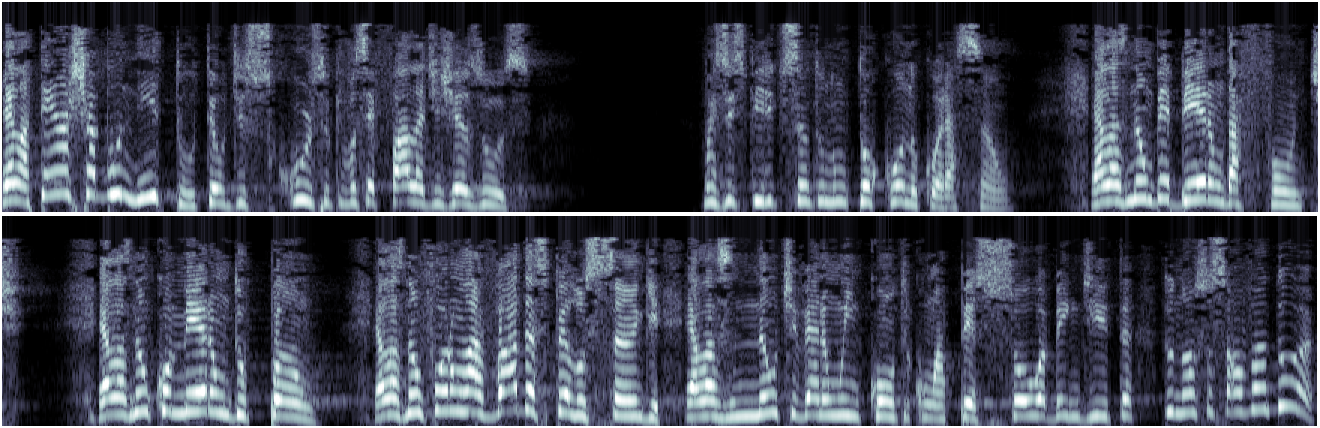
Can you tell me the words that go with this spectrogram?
Ela até acha bonito o teu discurso que você fala de Jesus. Mas o Espírito Santo não tocou no coração. Elas não beberam da fonte. Elas não comeram do pão. Elas não foram lavadas pelo sangue. Elas não tiveram um encontro com a pessoa bendita do nosso Salvador.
